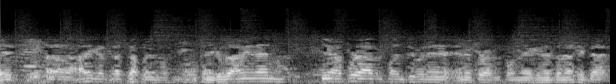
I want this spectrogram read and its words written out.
it's, uh, I think that's definitely the most important thing. Because, I mean, then, you know, if we're having fun doing it and if we're having fun making it, then I think that,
